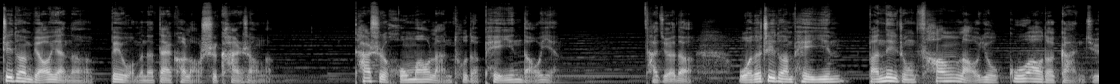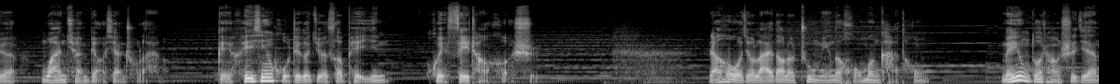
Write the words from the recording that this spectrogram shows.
这段表演呢，被我们的代课老师看上了。他是《红猫蓝兔》的配音导演，他觉得我的这段配音把那种苍老又孤傲的感觉完全表现出来了，给黑心虎这个角色配音会非常合适。然后我就来到了著名的红梦卡通，没用多长时间，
